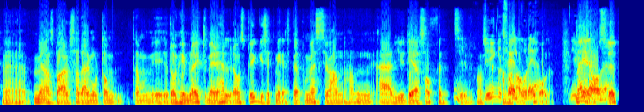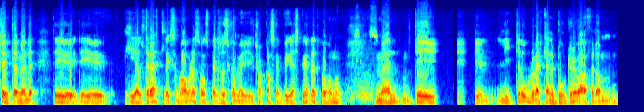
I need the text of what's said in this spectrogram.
Eh, Medan Barca däremot, de, de, de hymlar ju inte med det heller. De bygger sitt spel på Messi och han, han är ju deras offensiv. Han, Det är ju inget fel på det. Bollen. Det Nej, bra det. absolut inte. Men det, det, är ju, det är ju helt rätt. Liksom. Har man en sån spel så ska man ju klart man ska bygga spelet på honom. Men det är ju lite oroväckande borde det vara för dem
